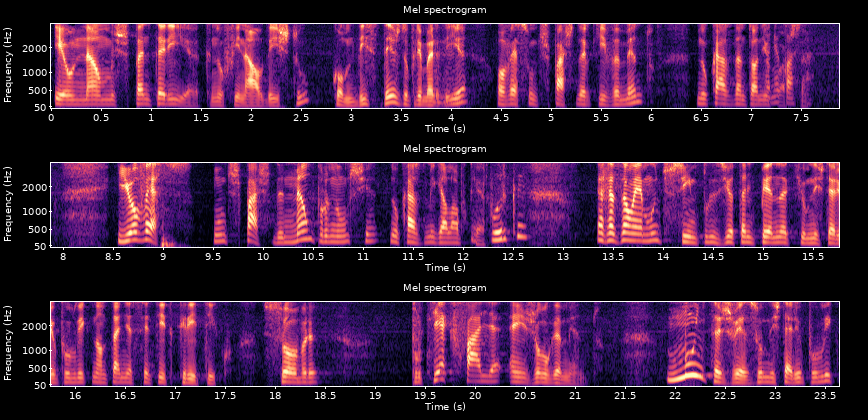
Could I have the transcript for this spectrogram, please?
Eu não me espantaria que no final disto, como disse desde o primeiro uhum. dia, houvesse um despacho de arquivamento no caso de António, António Costa. Costa. E houvesse um despacho de não pronúncia no caso de Miguel Albuquerque. Por quê? A razão é muito simples e eu tenho pena que o Ministério Público não tenha sentido crítico sobre porque é que falha em julgamento. Muitas vezes o Ministério Público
